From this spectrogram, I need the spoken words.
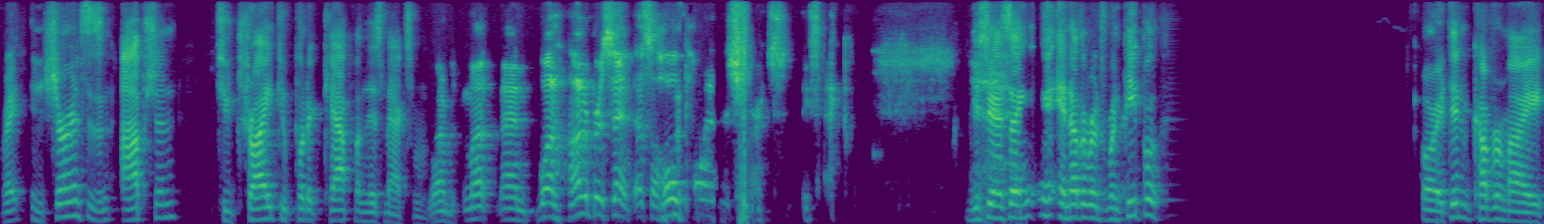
right insurance is an option to try to put a cap on this maximum and 100%. That's the whole point of insurance. Exactly. You see what I'm saying? In- In other words, when people or it didn't cover my,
